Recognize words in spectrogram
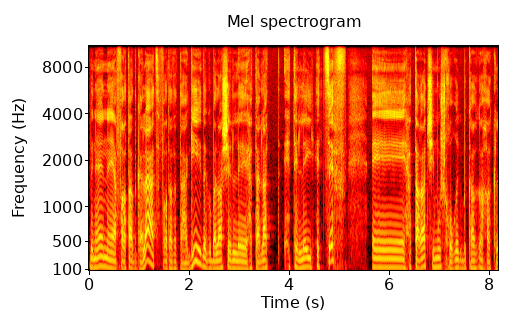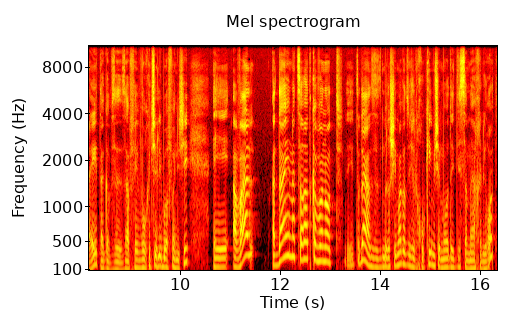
ביניהן אה, הפרטת גל"צ, הפרטת התאגיד, הגבלה של אה, הטלת היטלי היצף. אה, התרת שימוש חורג בקרקע חקלאית, אגב זה, זה ה favorite שלי באופן אישי, אה, אבל עדיין הצהרת כוונות, אתה יודע, זו רשימה כזאת של חוקים שמאוד הייתי שמח לראות.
